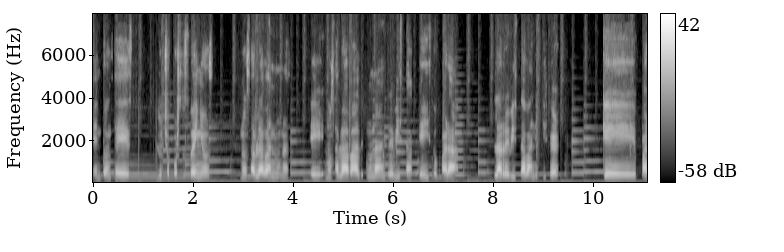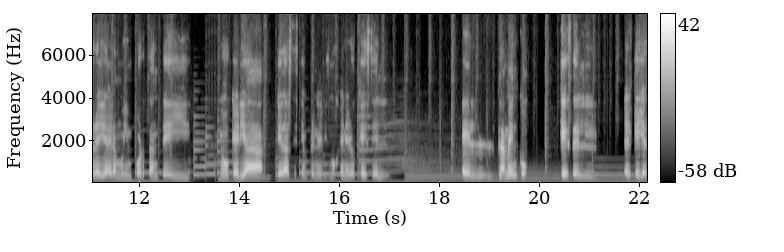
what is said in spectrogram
entonces luchó por sus sueños, nos eh, nos hablaba de una entrevista que hizo para la revista Vanity Fair, que para ella era muy importante y no quería quedarse siempre en el mismo género que es el, el flamenco, que es el, el que ella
